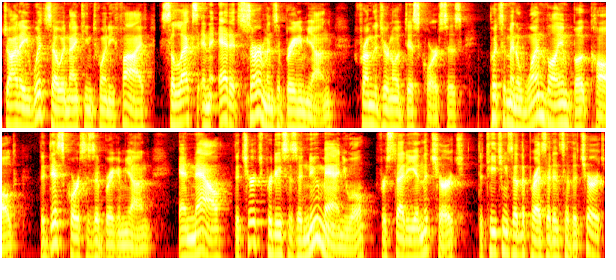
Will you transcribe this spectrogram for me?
John A. Widtsoe in 1925 selects and edits sermons of Brigham Young from the Journal of Discourses, puts them in a one volume book called the Discourses of Brigham Young, And now the church produces a new manual for study in the church, the teachings of the presidents of the church,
